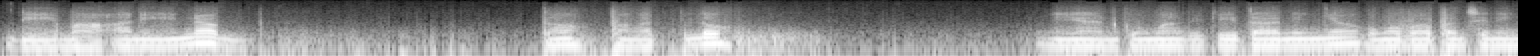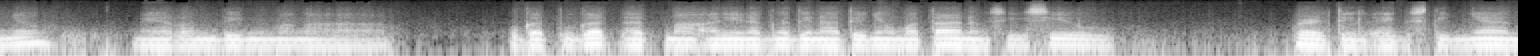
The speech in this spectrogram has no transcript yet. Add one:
Di maaninag. Ito, pangatlo. Ayan, kung makikita ninyo, kung mapapansin ninyo, meron ding mga ugat-ugat at maaninag na din natin yung mata ng sisiw. Fertile eggs din yan.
